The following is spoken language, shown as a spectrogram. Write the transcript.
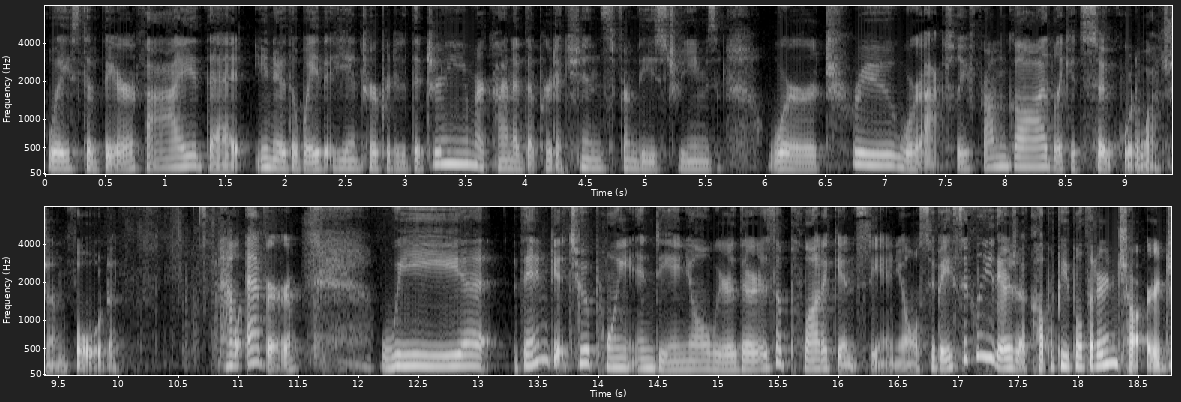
ways to verify that, you know, the way that he interpreted the dream or kind of the predictions from these dreams were true, were actually from God. Like it's so cool to watch it unfold. However, we then get to a point in Daniel where there is a plot against Daniel. So basically, there's a couple people that are in charge,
